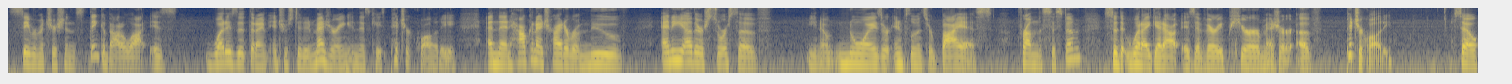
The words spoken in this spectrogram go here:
sabermetricians think about a lot is what is it that I'm interested in measuring, in this case pitcher quality, and then how can I try to remove any other source of, you know, noise or influence or bias from the system so that what I get out is a very pure measure of pitcher quality. So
